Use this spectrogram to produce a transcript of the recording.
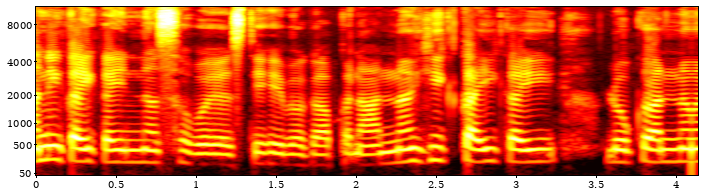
आणि काही काहींना सवय असते. हे बघा आपण अन्न ही काही काही लोक अन्न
